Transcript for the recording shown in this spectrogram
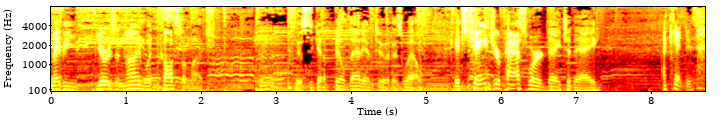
maybe yours and mine wouldn't cost so much. Because you got to build that into it as well. It's change your password day today. I can't do that.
